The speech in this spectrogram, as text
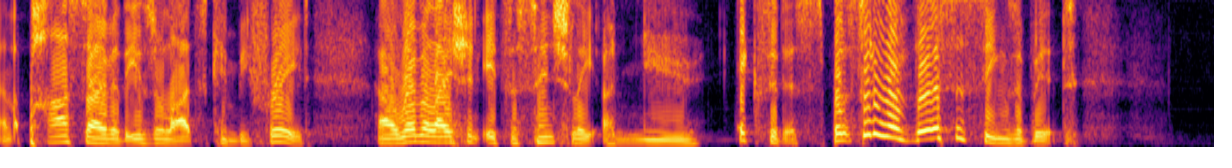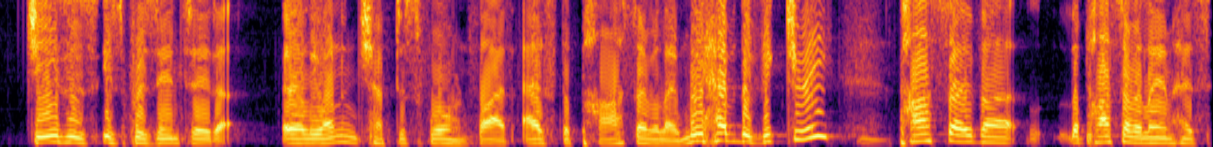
And the Passover, the Israelites can be freed. Uh, Revelation, it's essentially a new Exodus. But it sort of reverses things a bit. Jesus is presented early on in chapters 4 and 5 as the Passover lamb. We have the victory. Mm. Passover, the Passover lamb has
